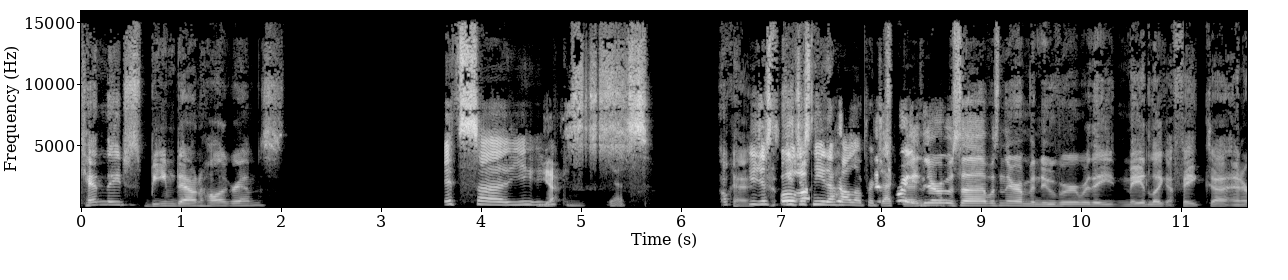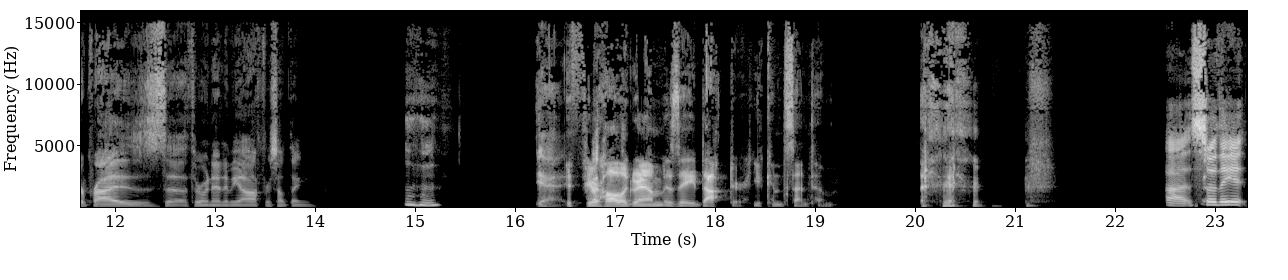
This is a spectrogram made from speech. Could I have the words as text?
can they just beam down holograms it's uh you, yes you yes Okay. You just well, you just need a holo projector. Right. There was uh wasn't there a maneuver where they made like a fake uh, Enterprise uh, throw an enemy off or something? Mm-hmm. Yeah. If your hologram is a doctor, you can send him. uh, so they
